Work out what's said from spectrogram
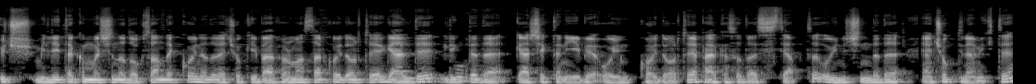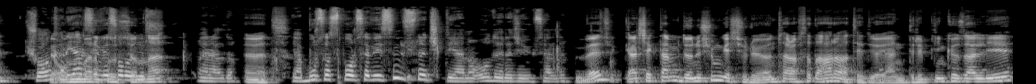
3 milli takım maçında 90 dakika oynadı ve çok iyi performanslar koydu ortaya. Geldi ligde de gerçekten iyi bir oyun koydu ortaya. Pelkas'a da asist yaptı. Oyun içinde de yani çok dinamikti. Şu an Ve kariyer seviyesi olabilir herhalde. Evet. Ya Bursa Spor seviyesinin üstüne çıktı yani o derece yükseldi. Ve gerçekten bir dönüşüm geçiriyor. Ön tarafta daha rahat ediyor. Yani dribbling özelliği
